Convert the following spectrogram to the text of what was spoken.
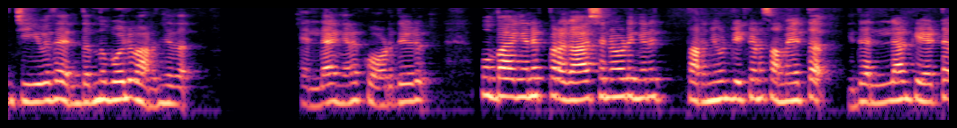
ജീവിതം എന്തെന്ന് പോലും അറിഞ്ഞത്. എല്ലാം ഇങ്ങനെ കോടതിയുടെ മുമ്പ് ഇങ്ങനെ പ്രകാശനോട് ഇങ്ങനെ പറഞ്ഞുകൊണ്ടിരിക്കുന്ന സമയത്ത് ഇതെല്ലാം കേട്ട്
